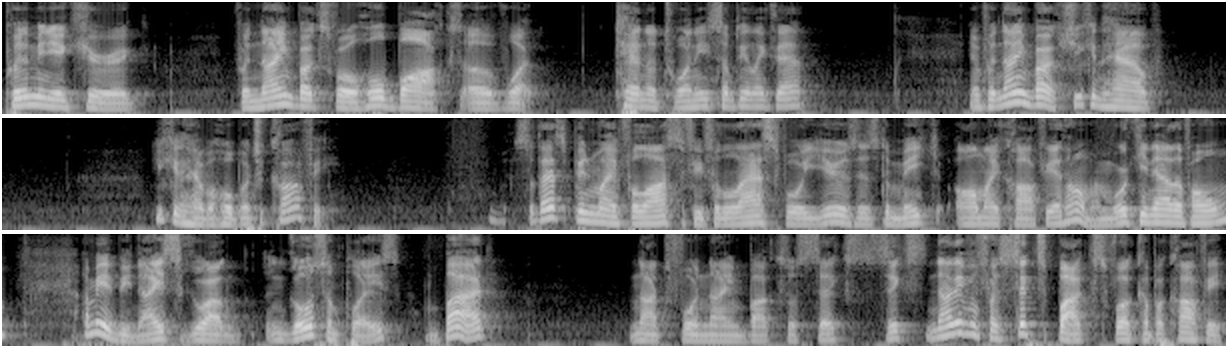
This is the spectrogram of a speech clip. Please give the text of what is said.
put them in your Keurig, for nine bucks for a whole box of what, 10 or 20, something like that. And for nine bucks, you can have you can have a whole bunch of coffee. So that's been my philosophy for the last four years is to make all my coffee at home. I'm working out of home. I mean, it'd be nice to go out and go someplace, but not for nine bucks or six, six, not even for six bucks for a cup of coffee.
